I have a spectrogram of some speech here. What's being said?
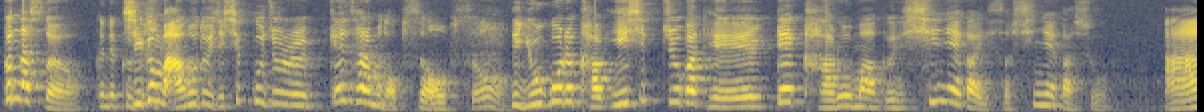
끝났어요. 근데 그 지금 아무도 이제 19주를 깬 사람은 없어. 없어. 근데 요거를 가, 20주가 될 때 가로막은 신예가 있어. 신예 가수. 아,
